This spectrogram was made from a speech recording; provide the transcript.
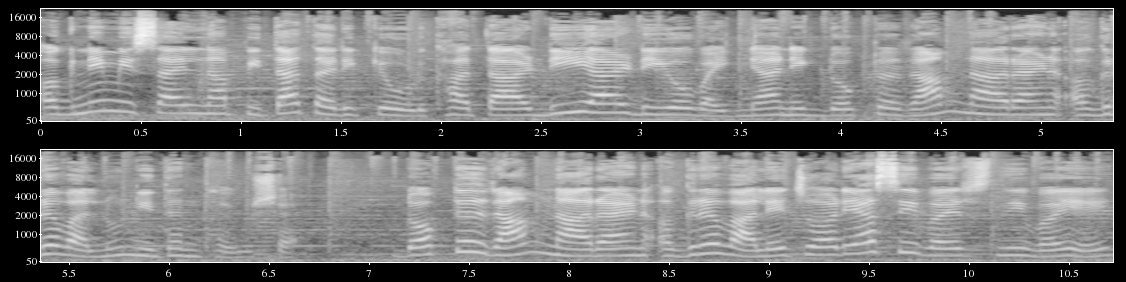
અગ્નિ મિસાઇલના પિતા તરીકે ઓળખાતા ડીઆરડીઓ વૈજ્ઞાનિક ડોક્ટર રામનારાયણ અગ્રવાલનું નિધન થયું છે. ડોક્ટર રામનારાયણ અગ્રવાલે ચોર્યાસી વર્ષની વયે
